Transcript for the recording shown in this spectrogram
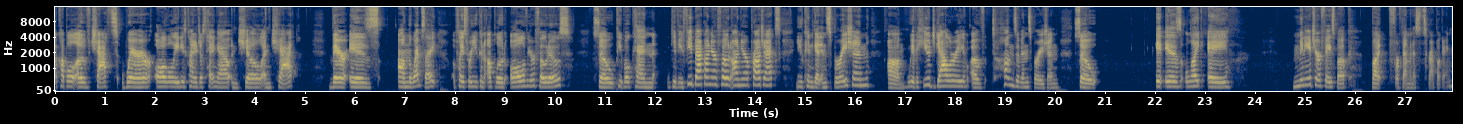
a couple of chats where all the ladies kind of just hang out and chill and chat. There is on the website a place where you can upload all of your photos so people can give you feedback on your photo on your projects. You can get inspiration. Um, we have a huge gallery of tons of inspiration. So it is like a miniature Facebook, but for feminist scrapbooking,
